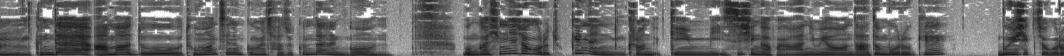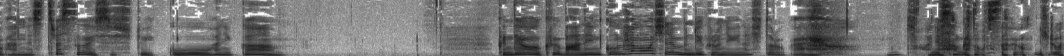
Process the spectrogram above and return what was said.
음, 근데 아마도 도망치는 꿈을 자주 꾼다는 건 뭔가 심리적으로 쫓기는 그런 느낌이 있으신가 봐요. 아니면 나도 모르게 무의식적으로 받는 스트레스가 있을 수도 있고 하니까 근데요, 그 많은 꿈 해모으시는 분들이 그런 얘기는 하시더라고요. 아유, 전혀 상관없어요. 이런.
